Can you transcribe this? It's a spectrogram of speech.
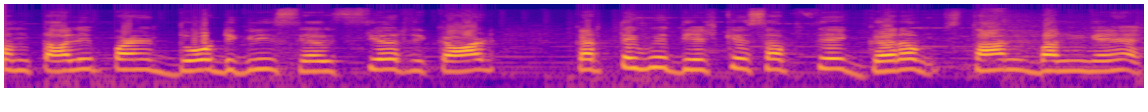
45.2 डिग्री सेल्सियस रिकॉर्ड करते हुए देश के सबसे गर्म स्थान बन गए हैं।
